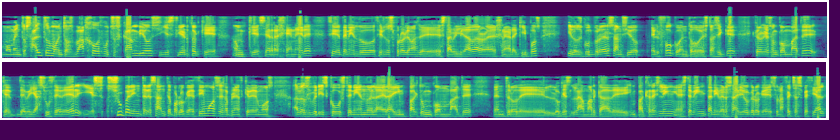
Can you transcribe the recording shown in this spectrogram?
momentos altos, momentos bajos, muchos cambios y es cierto que aunque se regenere sigue teniendo ciertos problemas de estabilidad a la hora de generar equipos y los Good Brothers han sido el foco en todo esto, así que creo que es un combate que debería suceder y es súper interesante por lo que decimos, es la primera vez que vemos a los Briscoes teniendo en la era Impact un combate dentro de lo que es la marca de Impact Wrestling, en este 20 aniversario creo que es una fecha especial,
